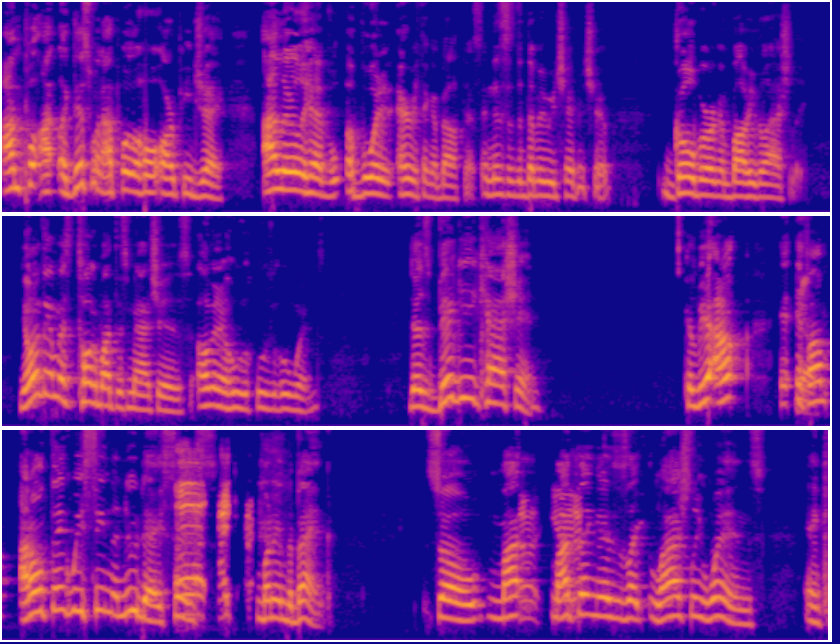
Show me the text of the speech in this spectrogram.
I'm pull, I, like this one. I pull the whole RPJ. I literally have avoided everything about this, and this is the WWE Championship, Goldberg and Bobby Lashley. The only thing I'm going to talk about this match is, other than who who, who wins, does Big E cash in? Because we, I don't, if No. I'm, I don't think we've seen the New Day since Uh, I, Money in the Bank. So my Uh, my yeah. thing is, is like Lashley wins and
